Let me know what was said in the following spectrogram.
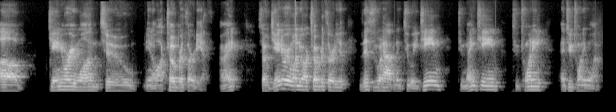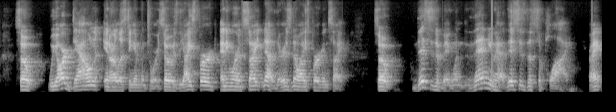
of January 1 to you know October 30th. All right. So January 1 to October 30th, this is what happened in 218, 219, 220, and 221. So we are down in our listing inventory. So is the iceberg anywhere in sight? No, there is no iceberg in sight. So this is a big one. Then you have this is the supply, right?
